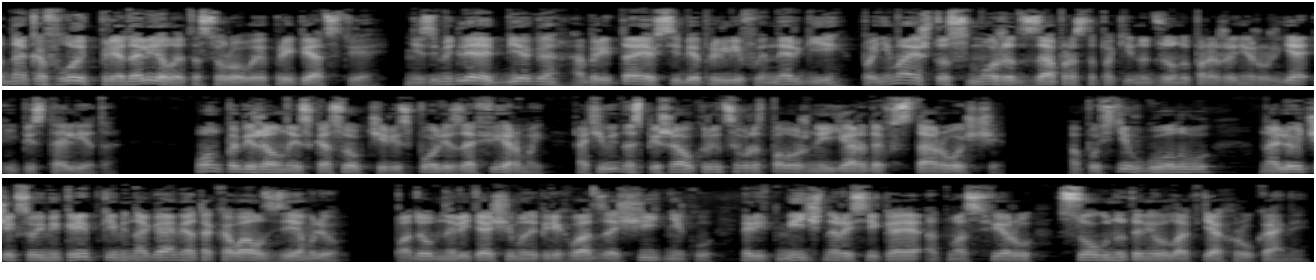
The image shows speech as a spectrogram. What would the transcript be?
Однако Флойд преодолел это суровое препятствие, не замедляя бега, обретая в себе прилив энергии, понимая, что сможет запросто покинуть зону поражения ружья и пистолета. Он побежал наискосок через поле за фермой, очевидно спеша укрыться в расположенной ярдах в ста Опустив голову, налетчик своими крепкими ногами атаковал землю, подобно летящему на перехват защитнику, ритмично рассекая атмосферу согнутыми в локтях руками.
